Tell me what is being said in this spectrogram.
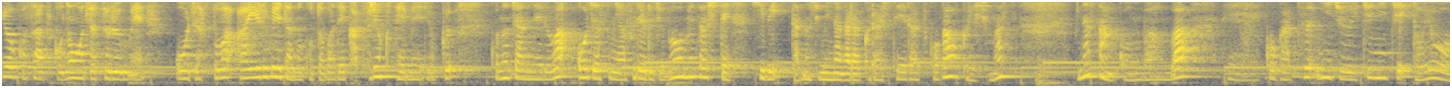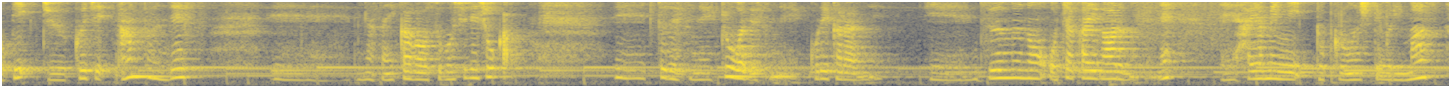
ようこそあつこのオージャスルームへ。オージャスとはアーユルベーダの言葉で活力生命力。このチャンネルはオージャスにあふれる自分を目指して日々楽しみながら暮らしているあつこがお送りします。皆さんこんばんは、えー、5月21日土曜日19時3分です、えー、皆さんいかがお過ごしでしょうか？えー、っとですね今日はですねこれからね、えー、 Zoom のお茶会があるのでね、えー、早めに録音しております。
